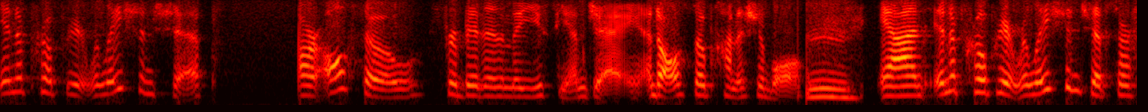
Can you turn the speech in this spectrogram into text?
inappropriate relationships are also forbidden in the UCMJ and also punishable. Mm. And inappropriate relationships are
